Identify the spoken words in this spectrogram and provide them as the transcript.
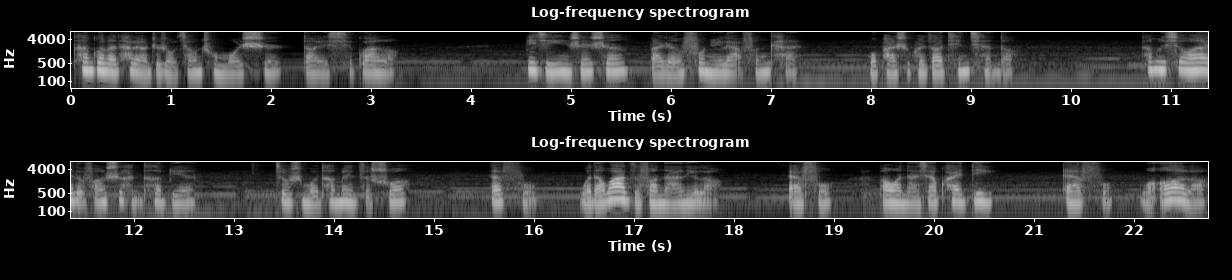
看惯了他俩这种相处模式，倒也习惯了。毕竟硬生生。把人父女俩分开，我怕是会遭天谴的。他们秀恩爱的方式很特别，就是模特妹子说：“F，我的袜子放哪里了？”“F，帮我拿下快递。”“F，我饿了。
